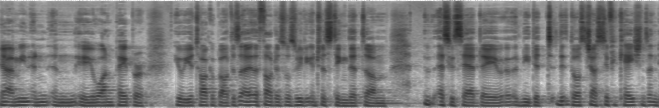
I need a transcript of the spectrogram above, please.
Yeah, I mean, in, in your one paper, you, you talk about this. I, thought this was really interesting that, um, as you said, they needed those justifications and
